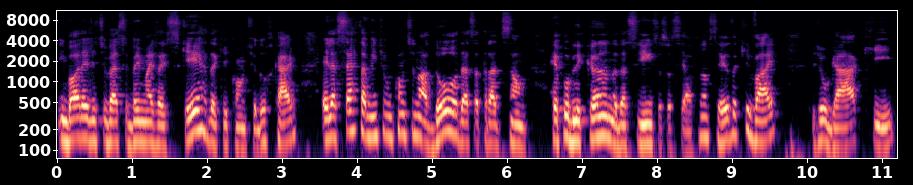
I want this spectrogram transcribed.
embora ele tivesse bem mais à esquerda que Comte Durkheim, ele é certamente um continuador dessa tradição republicana da ciência social francesa que vai julgar que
